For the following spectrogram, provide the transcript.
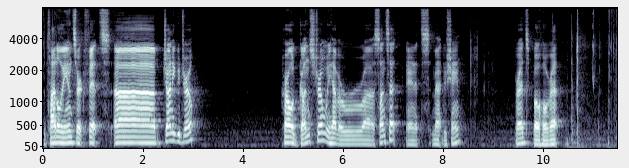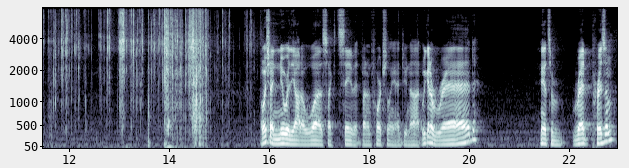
the title of the insert fits. Uh, Johnny Gaudreau. Carl Grundstrom. We have a uh, sunset, and it's Matt Duchene. Preds, Bo Horvat. I wish I knew where the auto was so I could save it, but unfortunately I do not. We got a red. I think it's a red prism.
